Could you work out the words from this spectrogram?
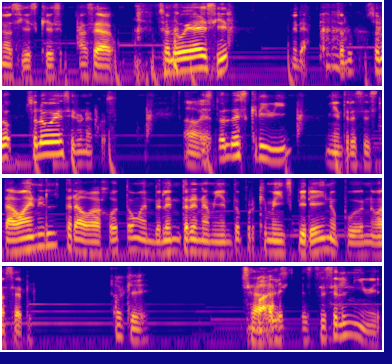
No, si es que es, o sea, solo voy a decir, mira, solo, solo, voy a decir una cosa. Esto lo escribí mientras estaba en el trabajo tomando el entrenamiento porque me inspiré y no pude no hacerlo. Ok. O sea, este es el nivel.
